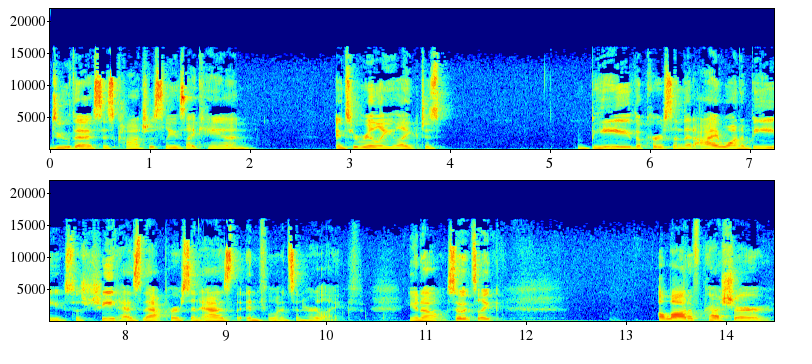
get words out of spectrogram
do this as consciously as I can and to really like just be the person that I want to be so she has that person as the influence in her life. You know? So it's like a lot of pressure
